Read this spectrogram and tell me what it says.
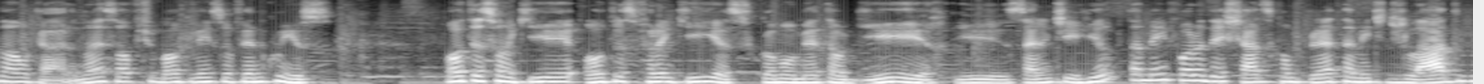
não, cara. Não é só o futebol que vem sofrendo com isso. Outras, outras franquias, como Metal Gear e Silent Hill, também foram deixadas completamente de lado,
